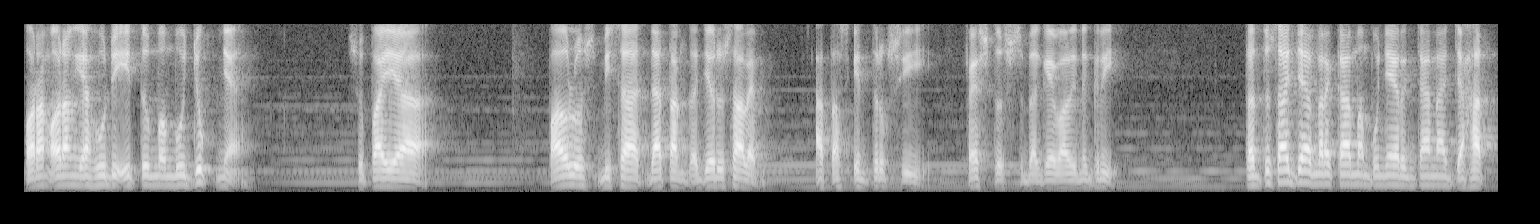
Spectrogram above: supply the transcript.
orang-orang Yahudi itu membujuknya supaya Paulus bisa datang ke Yerusalem atas instruksi Festus sebagai wali negeri. Tentu saja mereka mempunyai rencana jahat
